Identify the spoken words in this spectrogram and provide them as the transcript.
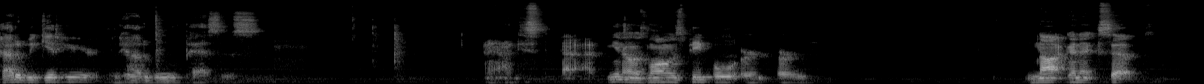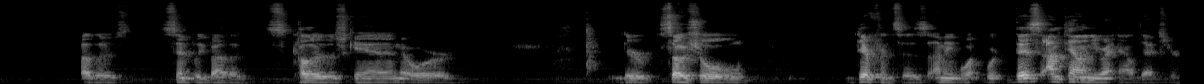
How did we get here and how do we move past this? Man, I just, you know, as long as people are, are not going to accept others simply by the color of their skin or their social differences. I mean, what we're, this, I'm telling you right now, Dexter,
